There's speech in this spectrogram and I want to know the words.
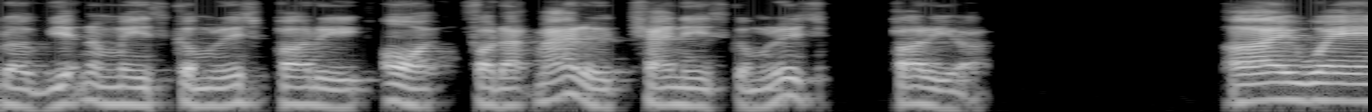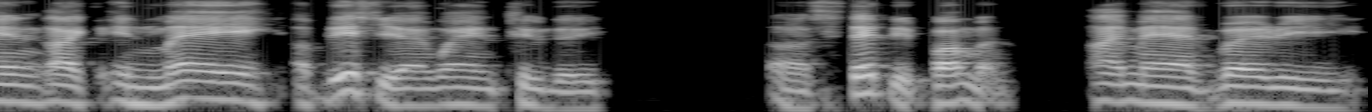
the Vietnamese Communist Party, or for that matter, Chinese Communist Party. I went, like in May of this year, I went to the uh, State Department. I met very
